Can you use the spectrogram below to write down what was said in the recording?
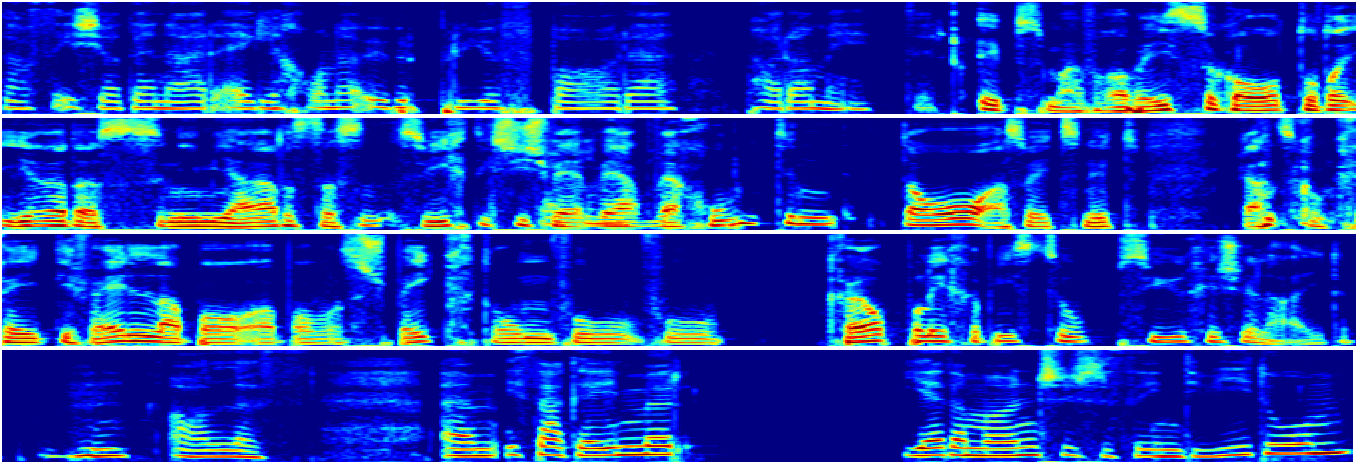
das ist ja dann eigentlich auch ein überprüfbarer Parameter. Ob es mir einfach besser geht oder ihr, das nehme ich an, dass das das Wichtigste ist. Wer, wer, wer kommt denn da? Also jetzt nicht ganz konkrete Fälle, aber, aber das Spektrum von, von körperlichen bis zu psychischen Leiden. Mhm, alles. Ähm, ich sage immer, jeder Mensch ist ein Individuum.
